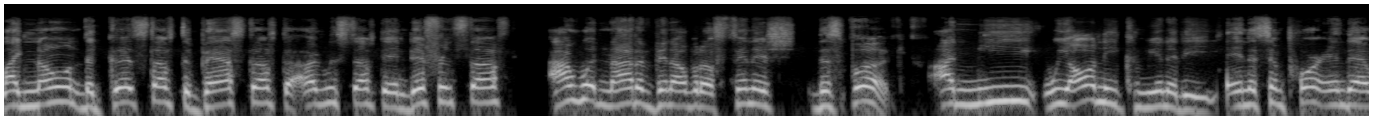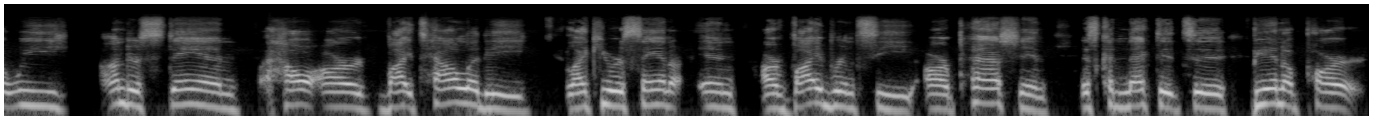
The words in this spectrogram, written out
like known the good stuff, the bad stuff, the ugly stuff, the indifferent stuff, I would not have been able to finish this book. I need we all need community. And it's important that we understand how our vitality, like you were saying, in our vibrancy, our passion is connected to being a part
